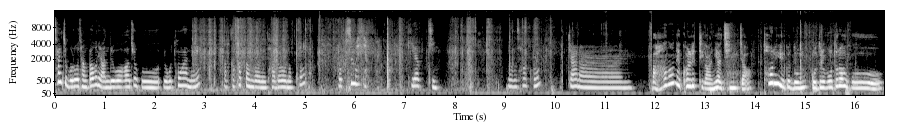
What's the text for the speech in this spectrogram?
오늘 이렇게 살줄 모르고 장바구니를 안 들고 와가지고 요거 통 안에 아까 샀던 거를 다 넣어놓고 요거 스맨 양말 귀엽지? 요거 사고. 짜란. 만 원의 퀄리티가 아니야 진짜. 털이 이거 너무 보들보들하고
